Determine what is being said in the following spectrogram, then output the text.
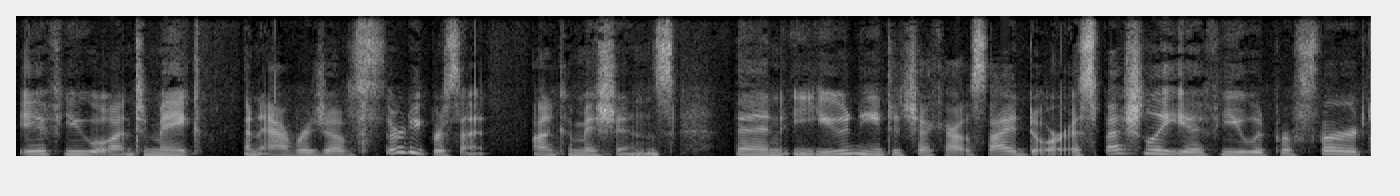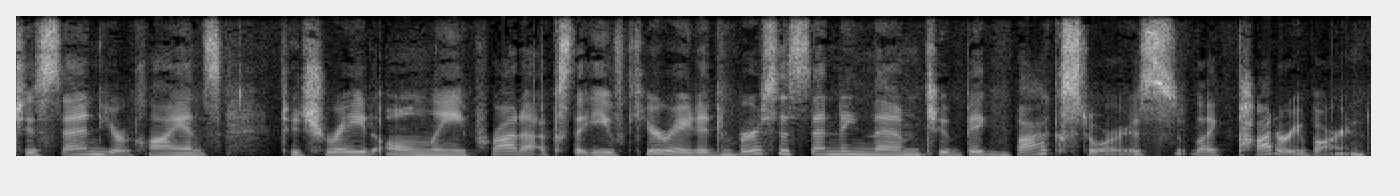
If you want to make an average of 30% on commissions, then you need to check out Side Door, especially if you would prefer to send your clients to trade only products that you've curated versus sending them to big box stores like Pottery Barn.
